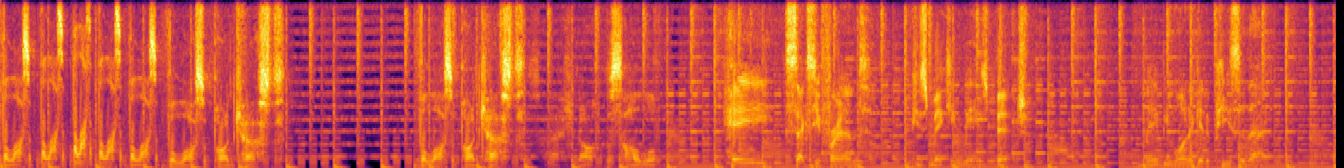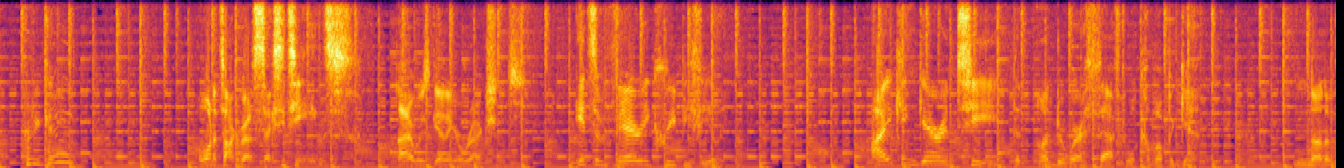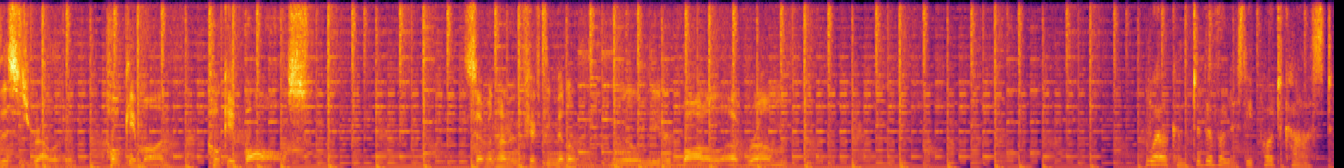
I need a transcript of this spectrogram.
Veloci Veloci Veloci Veloci Veloci Velocipodcast. Velocipodcast. Uh, ja, dat is hallo. Hey, sexy friend, He's making me his bitch. maybe you want to get a piece of that. Pretty good. I want to talk about sexy teens. I was getting erections. It's a very creepy feeling. I can guarantee that underwear theft will come up again. None of this is relevant. Pokemon, Pokeballs, 750 milliliter bottle of rum. Welcome to the Velocipodcast,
